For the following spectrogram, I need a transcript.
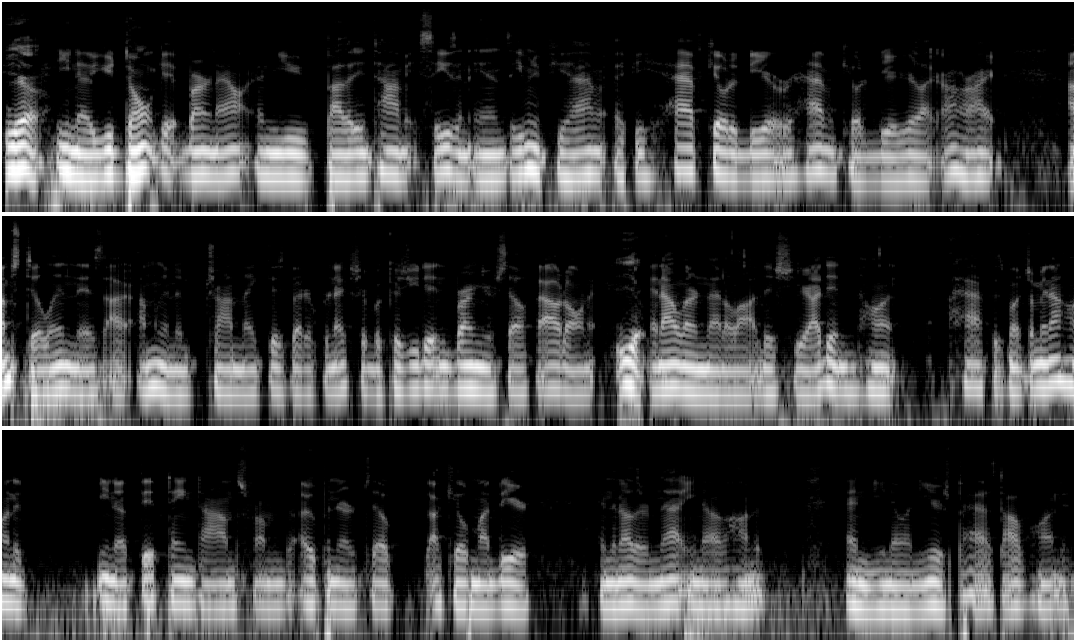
yeah, You know, you don't get burnt out, and you by the time it season ends, even if you haven't, if you have killed a deer or haven't killed a deer, you're like, all right, I'm still in this. I, I'm going to try and make this better for next year because you didn't burn yourself out on it. Yeah. And I learned that a lot this year. I didn't hunt half as much. I mean, I hunted, you know, 15 times from the opener till I killed my deer, and then other than that, you know, I've hunted, and you know, in years past, I've hunted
